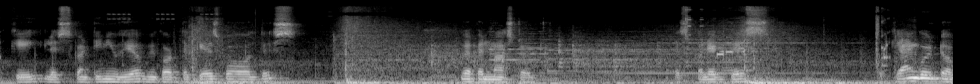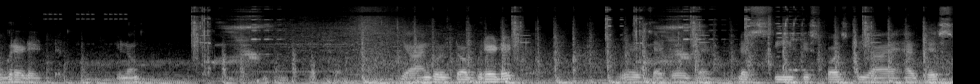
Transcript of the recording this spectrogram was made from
Okay, let's continue here. We got the case for all this. Weapon mastered. Let's collect this. Okay, I'm going to upgrade it. You know. Yeah, I'm going to upgrade it. Where is that? Where is that? Let's see this first. Yeah, I have this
